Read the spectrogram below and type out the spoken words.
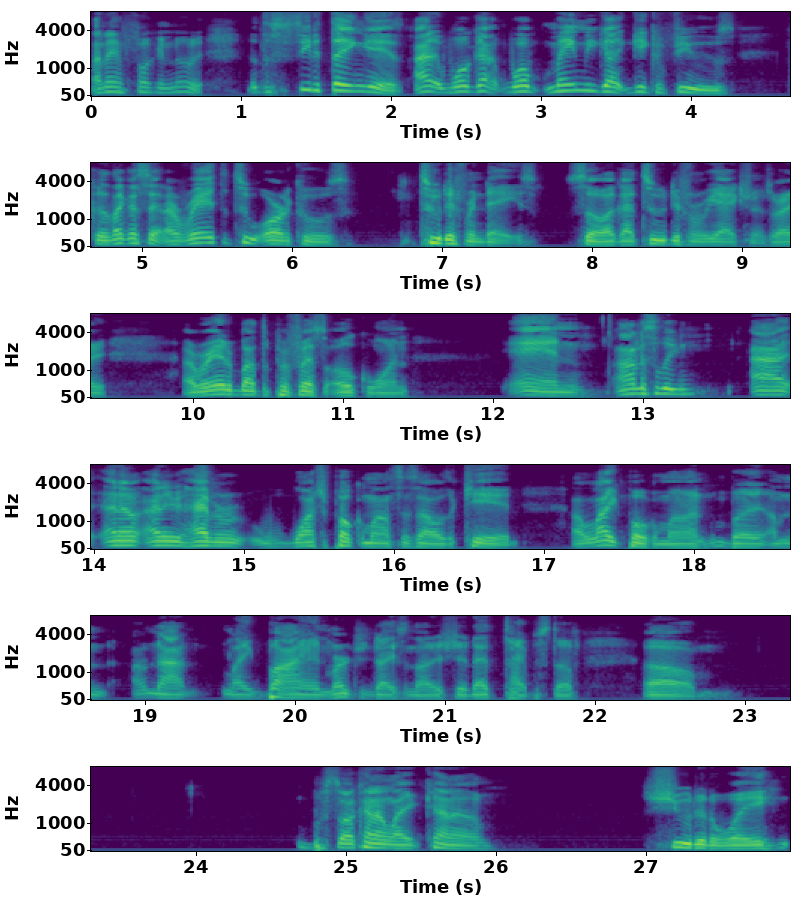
I didn't fucking know it. See, the thing is, I what got what made me got get confused because, like I said, I read the two articles two different days. So I got two different reactions, right? I read about the Professor Oak one, and honestly, I I I haven't watched Pokemon since I was a kid. I like Pokemon, but I'm I'm not like buying merchandise and all this shit, that type of stuff. Um, so I kind of like kind of shoot it away.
